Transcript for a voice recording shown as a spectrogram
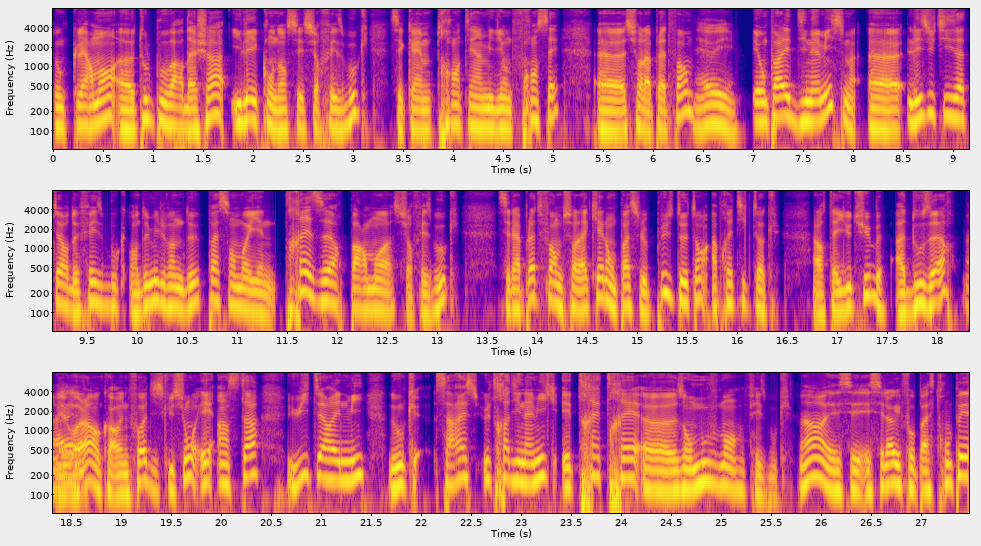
Donc clairement, euh, tout le pouvoir d'achat, il est condensé sur Facebook. C'est quand même 31 millions de Français euh, sur la plateforme. Eh oui. Et on parlait de dynamisme. euh, les utilisateurs de Facebook en 2022 passent en moyenne 13 heures par mois sur Facebook. C'est la plateforme sur laquelle on passe le plus de temps après TikTok. Alors, tu as YouTube à 12 heures. Ouais. Mais voilà, encore une fois, discussion. Et Insta, 8h30. Donc, ça reste ultra dynamique et très, très en mouvement, Facebook. Non, et c'est et là où il faut pas se tromper.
